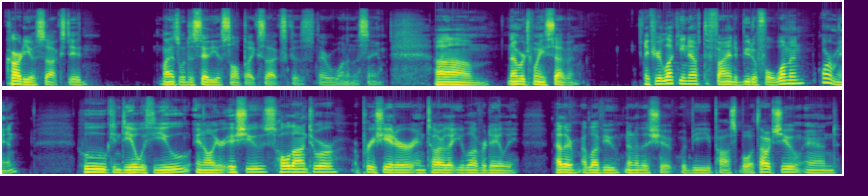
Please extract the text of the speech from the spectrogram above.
Cardio sucks, dude. Might as well just say the assault bike sucks because they're one and the same. Um, number 27. If you're lucky enough to find a beautiful woman or man who can deal with you and all your issues, hold on to her, appreciate her, and tell her that you love her daily. Heather, I love you. None of this shit would be possible without you. And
